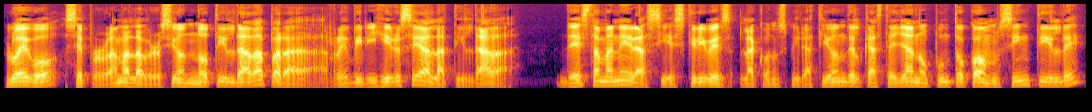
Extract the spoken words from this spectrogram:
Luego se programa la versión no tildada para redirigirse a la tildada. De esta manera, si escribes la conspiración del castellano.com sin tilde,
